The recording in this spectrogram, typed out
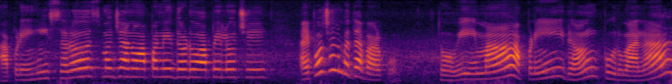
આપણે અહીં સરસ મજાનો આપણને દડો આપેલો છે. આપ્યો છે ને બધા બાળકો? તો હવે એમાં આપણે રંગ પૂરવાના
